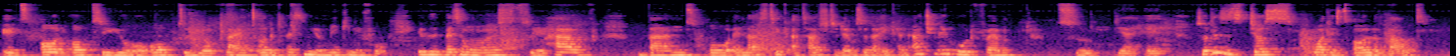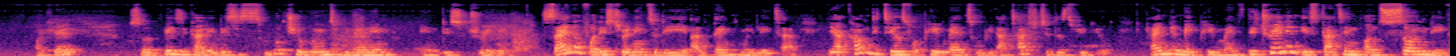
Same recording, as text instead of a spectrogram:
it's all up to you or up to your client or the person you're making it for. If the person wants to have bands or elastic attached to them so that it can actually hold firm to their head. So this is just what it's all about. Okay. So basically, this is what you're going to be learning in this training. Sign up for this training today and thank me later. The account details for payments will be attached to this video kindly make payments. The training is starting on Sunday,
